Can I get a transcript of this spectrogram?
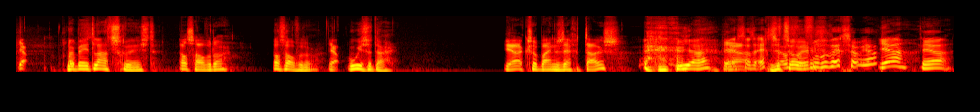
Klopt. Waar ben je het laatst geweest? El Salvador. El Salvador. Ja. Hoe is het daar? Ja, ik zou bijna zeggen thuis. Ja? ja. Is dat echt is het zo? zo Voelt het echt zo, ja? Ja, ja.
